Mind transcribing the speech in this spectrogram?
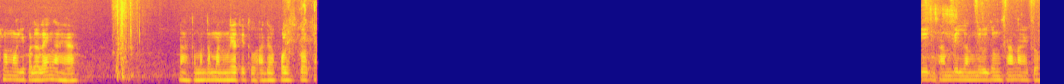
Belum lagi pada lengah ya. Nah, teman-teman lihat itu ada polis clothnya. Ambil yang di ujung sana itu.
